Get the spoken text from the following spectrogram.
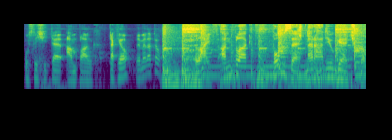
uslyšíte Unplank. Tak jo, jdeme na to. Live Unplugged pouze na rádiu Géčko.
